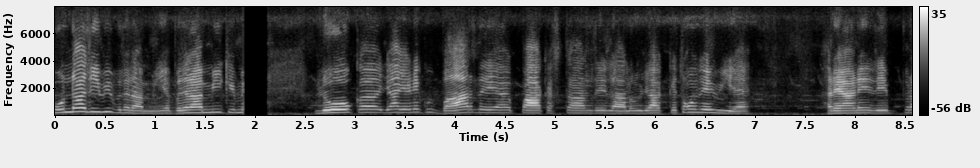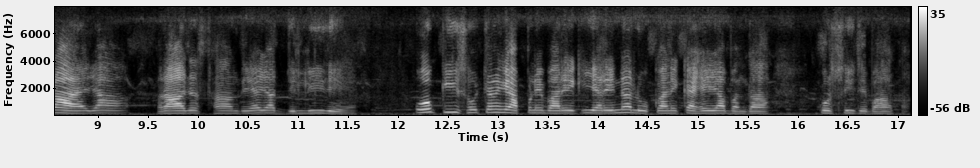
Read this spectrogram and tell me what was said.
ਉਹਨਾਂ ਦੀ ਵੀ ਬਦਨਾਮੀ ਹੈ ਬਦਨਾਮੀ ਕਿਵੇਂ? ਲੋਕ ਜਾਂ ਜਿਹੜੇ ਕੋਈ ਬਾਹਰ ਦੇ ਆ, ਪਾਕਿਸਤਾਨ ਦੇ ਲਾ ਲਓ ਜਾਂ ਕਿਤੋਂ ਦੇ ਵੀ ਹੈ ਹਰਿਆਣੇ ਦੇ ਭਰਾ ਹੈ ਜਾਂ ਰਾਜਸਥਾਨ ਦੇ ਆ ਜਾਂ ਦਿੱਲੀ ਦੇ ਆ ਉਹ ਕੀ ਸੋਚਣਗੇ ਆਪਣੇ ਬਾਰੇ ਕਿ ਯਾਰ ਇਹਨਾਂ ਲੋਕਾਂ ਨੇ ਕਹੇ ਜਾਂ ਬੰਦਾ ਕੁਰਸੀ ਤੇ ਬਹਾਤਾ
